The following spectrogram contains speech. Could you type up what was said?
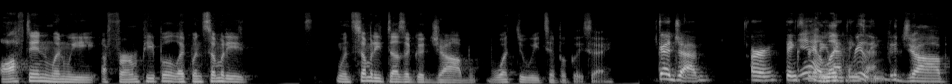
Often when we affirm people, like when somebody when somebody does a good job, what do we typically say? Good job. Or thanks for yeah, getting like that really done. good job,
